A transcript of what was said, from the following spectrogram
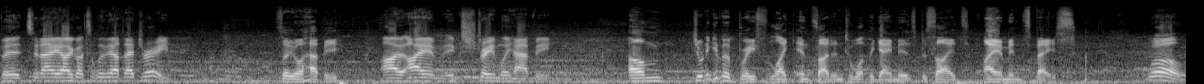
But today I got to live out that dream. So you're happy? I, I am extremely happy. Um, do you want to give a brief like insight into what the game is besides I am in space? Well,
